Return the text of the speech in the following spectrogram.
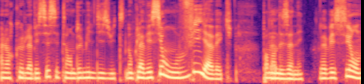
alors que l'AVC c'était en 2018. Donc l'AVC on vit avec pendant des années. L'AVC, on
